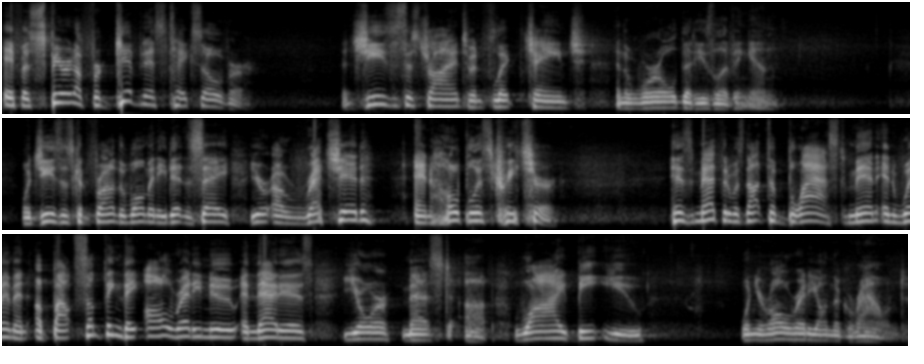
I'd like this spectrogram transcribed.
if a spirit of forgiveness takes over. And Jesus is trying to inflict change in the world that he's living in. When Jesus confronted the woman, he didn't say, You're a wretched and hopeless creature. His method was not to blast men and women about something they already knew, and that is, you're messed up. Why beat you when you're already on the ground?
